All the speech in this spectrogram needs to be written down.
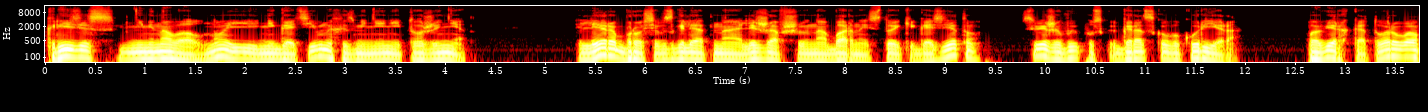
Кризис не миновал, но и негативных изменений тоже нет. Лера, бросив взгляд на лежавшую на барной стойке газету, свежий выпуск городского курьера, поверх которого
